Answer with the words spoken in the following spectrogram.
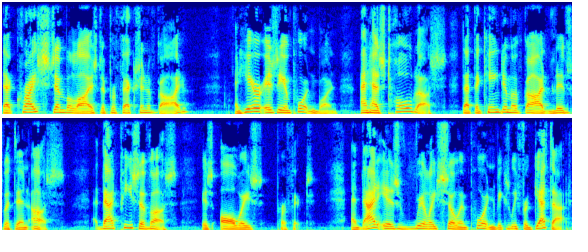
that Christ symbolized the perfection of God, and here is the important one, and has told us that the kingdom of God lives within us. That piece of us is always perfect. And that is really so important because we forget that.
